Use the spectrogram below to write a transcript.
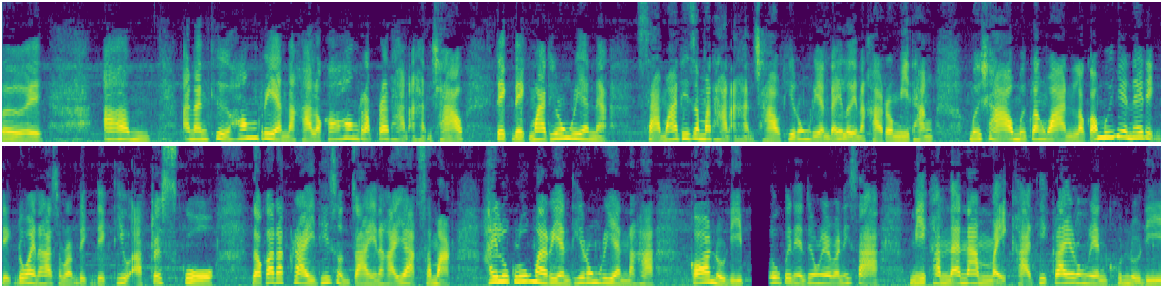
เลยอันนั้นคือห้องเรียนนะคะแล้วก็ห้องรับประทานอาหารเช้า เด็กๆมาที่โรงเรียนเนี่ยสามารถที่จะมาทานอาหารเช้าที่โรงเรียนได้เลยนะคะ เรามีทั้งมื้อเช้า มื้อกลางวัน แล้วก็มื้อเย็นให้เด็ก ๆ ด้วยนะคะสำหรับเด็ก ๆ ที่อยู่ after school แล้วก็ถ้าใครที่สนใจนะคะ อยากสมัครให้ลูกๆมาเรียนที่โรงเรียนนะคะ ก็หนูดีลูกไปเรียนที่โรงเรียนวานิสามีคำแนะนำไหมคะที่ใกล้โรงเรียนคุณหนูดี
